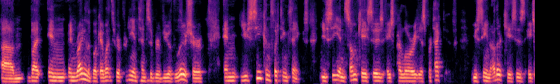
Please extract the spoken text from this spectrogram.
um, but in in writing the book, I went through a pretty intensive review of the literature, and you see conflicting things. You see, in some cases, H. pylori is protective. You see, in other cases, H.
